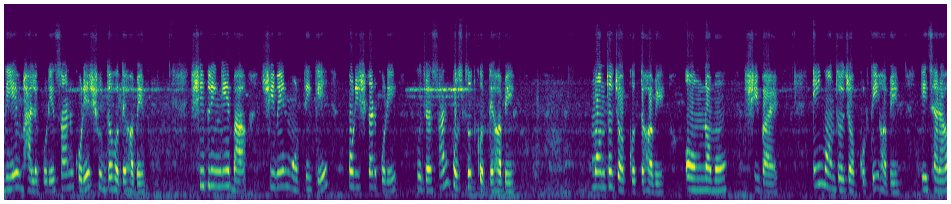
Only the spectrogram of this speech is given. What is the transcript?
দিয়ে ভালো করে স্নান করে শুদ্ধ হতে হবে। শিবলিঙ্গে বা শিবের মূর্তিকে পরিষ্কার করে পূজা স্থান প্রস্তুত করতে হবে। মন্ত্র জপ করতে হবে। ওম নম শিবায়। এই মন্ত্র জপ করতেই হবে। এছাড়াও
